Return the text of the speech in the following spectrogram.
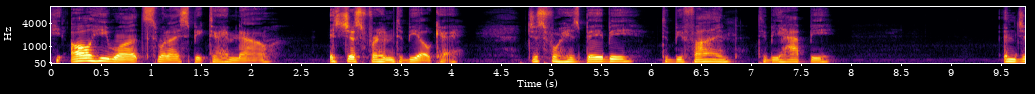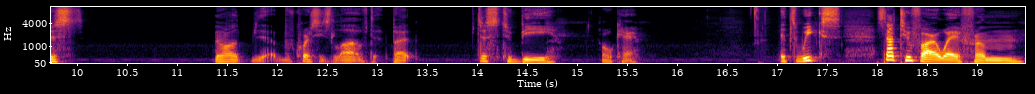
He, all he wants when I speak to him now is just for him to be okay, just for his baby to be fine, to be happy, and just, well, of course he's loved, but just to be okay. It's weeks, it's not too far away from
